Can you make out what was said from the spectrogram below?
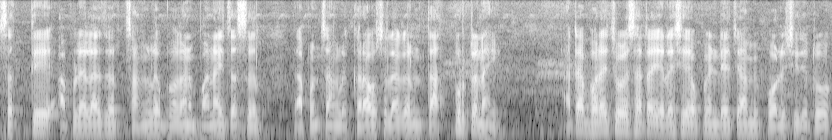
सत्य आपल्याला जर चांगलं बघा बनायचं असेल तर आपण चांगलं करावंच लागेल आणि तात्पुरतं नाही. आता बऱ्याच वेळेस आता एल आय सी ऑफ इंडियाची आम्ही पॉलिसी देतो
